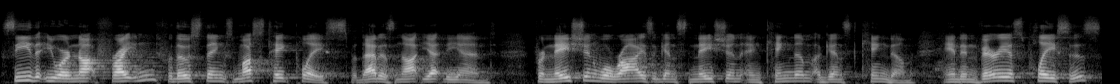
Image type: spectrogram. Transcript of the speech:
See that you are not frightened, for those things must take place, but that is not yet the end. For nation will rise against nation, and kingdom against kingdom, and in various places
